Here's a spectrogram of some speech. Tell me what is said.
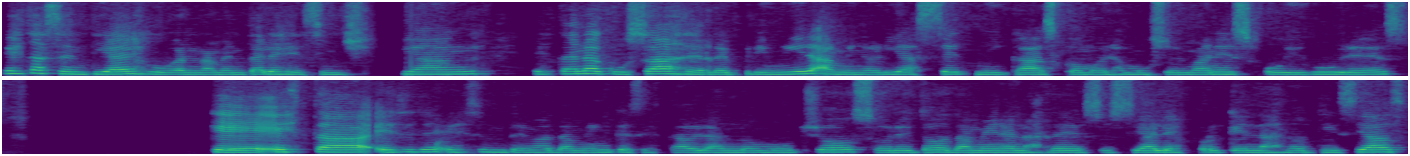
Estas entidades gubernamentales de Xinjiang están acusadas de reprimir a minorías étnicas como los musulmanes uigures, que esta es, es, un tema también que se está hablando mucho, sobre todo también en las redes sociales, porque en las noticias,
